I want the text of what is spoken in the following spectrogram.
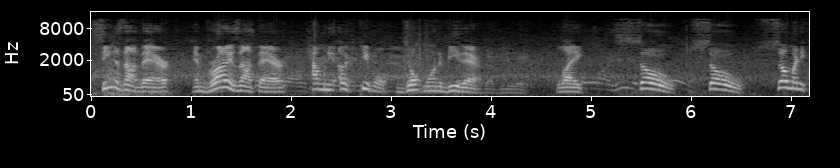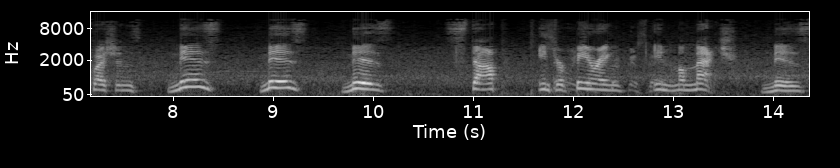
Cena's not there and Bryan's not there, how many other people don't want to be there? Like, so, so, so many questions. Miz, Miz, Miz, stop interfering in my match. Miz,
